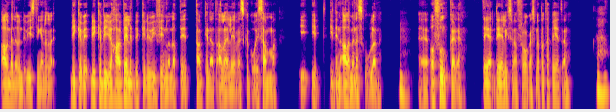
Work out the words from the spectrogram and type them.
allmänna undervisningen eller vilket vi, vilket vi har väldigt mycket nu i Finland, att det är tanken är att alla elever ska gå i samma, i, i, i den allmänna skolan. Mm. Eh, och funkar det? det? Det är liksom en fråga som är på tapeten. Aha.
